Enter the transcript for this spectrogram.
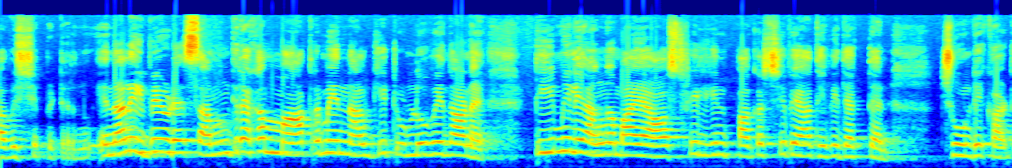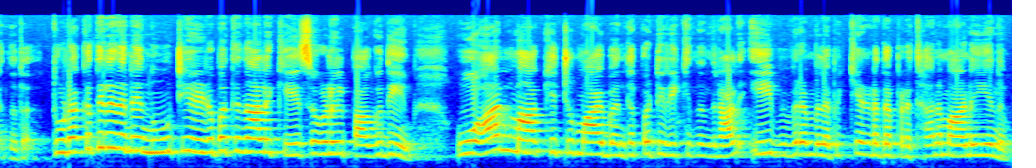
ആവശ്യപ്പെട്ടിരുന്നു. എന്നാൽ ഇവയുടെ സംഗ്രഹം മാത്രമേ നൽകിയിട്ടുള്ളൂ എന്നാണ് ടീമിലെ അംഗമായ ഓസ്ട്രേലിയൻ പകർച്ചവ്യാധി വിദഗ്ധൻ ചൂണ്ടിക്കാട്ടുന്നത്. തുടക്കത്തിൽ തന്നെ നൂറ്റി എഴുപത്തിനാല് കേസുകളിൽ പകുതിയും വുഹാൻ മാർക്കറ്റുമായി ബന്ധപ്പെട്ടിരിക്കുന്നതിനാൽ ഈ വിവരം ലഭിക്കേണ്ടത് പ്രധാനമാണ് എന്നും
